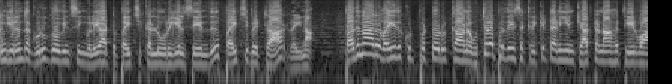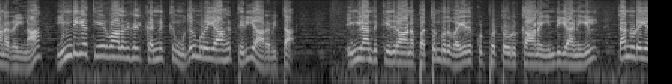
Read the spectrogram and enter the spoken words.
அங்கிருந்த குரு கோவிந்த் சிங் விளையாட்டு பயிற்சி கல்லூரியில் சேர்ந்து பயிற்சி பெற்றார் ரெய்னா. பதினாறு வயதுக்குட்பட்டோருக்கான உத்தரப்பிரதேச கிரிக்கெட் அணியின் கேப்டனாக தேர்வான ரெய்னா இந்திய தேர்வாளர்கள் கண்ணுக்கு முதல் முறையாக தெரிய ஆரம்பித்தார். இங்கிலாந்துக்கு எதிரான பத்தொன்பது வயதுக்குட்பட்டோருக்கான இந்திய அணியில் தன்னுடைய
